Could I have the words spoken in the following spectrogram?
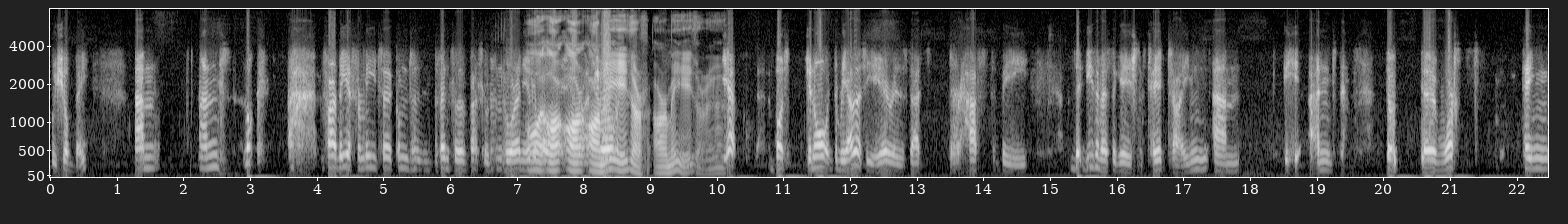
we should be. Um, and look, far be it for me to come to the defence of Paschal Dundee or any other Or, or, or, or sure- me either. Or me either. Yeah. yeah, but you know the reality here is that there has to be th- these investigations take time, um, he- and the the worst thing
